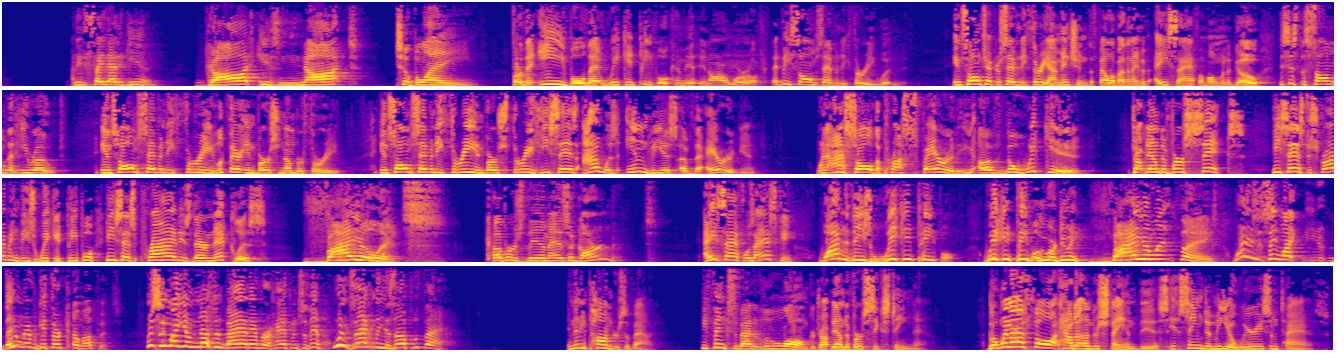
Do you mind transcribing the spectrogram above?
I need to say that again. God is not to blame for the evil that wicked people commit in our world. That'd be Psalm 73, wouldn't it? In Psalm chapter 73, I mentioned the fellow by the name of Asaph a moment ago. This is the psalm that he wrote. In Psalm 73, look there in verse number 3. In Psalm 73 in verse 3, he says, I was envious of the arrogant when I saw the prosperity of the wicked. Drop down to verse 6. He says, describing these wicked people, he says, pride is their necklace, violence covers them as a garment. Asaph was asking, why do these wicked people, wicked people who are doing violent things, why does it seem like they don't ever get their comeuppance? It seems like you know, nothing bad ever happens to them. What exactly is up with that? And then he ponders about it. He thinks about it a little longer. Drop down to verse 16 now. But when I thought how to understand this, it seemed to me a wearisome task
